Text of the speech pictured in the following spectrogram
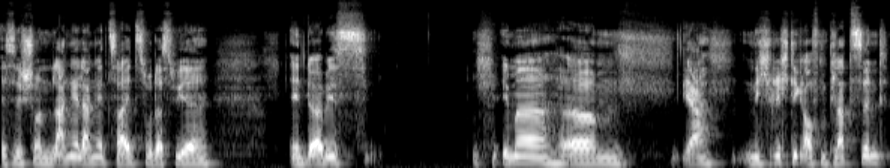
es ist schon lange, lange Zeit so, dass wir in Derbys immer ähm, ja, nicht richtig auf dem Platz sind.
